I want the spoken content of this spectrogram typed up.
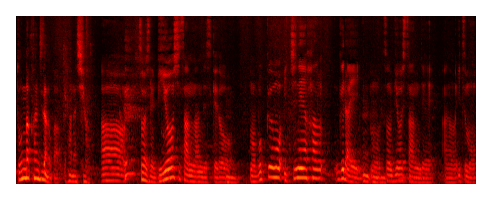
どんな感じなのかお話を。ああそうですね。美容師さんなんですけど、うん。まあ、僕も1年半ぐらい、んうんうん。もうその美容師さんであのいつも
